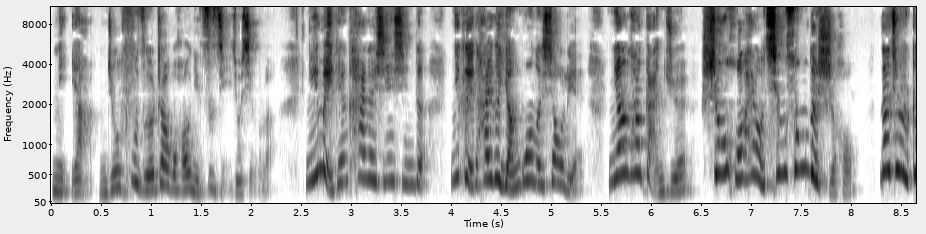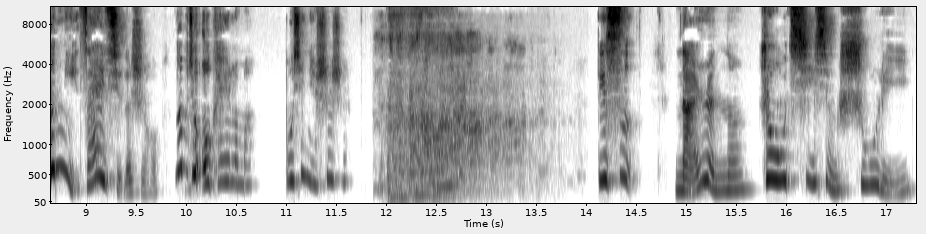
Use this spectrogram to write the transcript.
你呀，你就负责照顾好你自己就行了。你每天开开心心的，你给他一个阳光的笑脸，你让他感觉生活还有轻松的时候，那就是跟你在一起的时候，那不就 OK 了吗？不信你试试。第四。男人呢，周期性疏离，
